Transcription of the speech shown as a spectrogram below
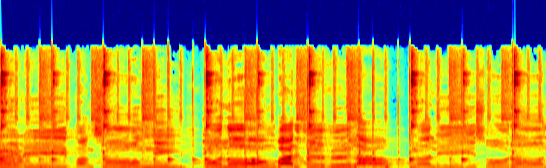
Dili pangsomni olong bar zıhlav Kali soron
